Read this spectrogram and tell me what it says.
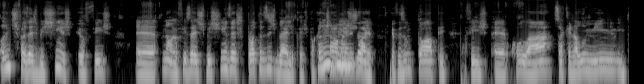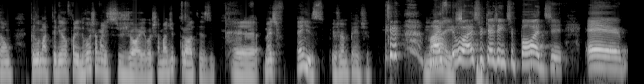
antes de fazer as bichinhas, eu fiz É, não, eu fiz as bichinhas e as próteses bélicas, porque eu não chamava mais de Uhum. joia. Eu fiz um top, fiz é, colar, só que era alumínio, então, pelo material, eu falei, não vou chamar isso de joia, vou chamar de prótese. É, mas é isso, eu já me perdi. Mas Mas, eu acho que a gente pode é,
